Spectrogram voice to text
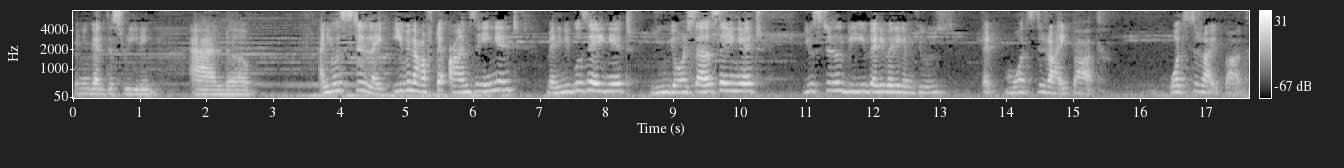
when you get this reading. And uh, and you're still like even after i'm saying it many people saying it you yourself saying it you still be very very confused that what's the right path? What's the right path?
